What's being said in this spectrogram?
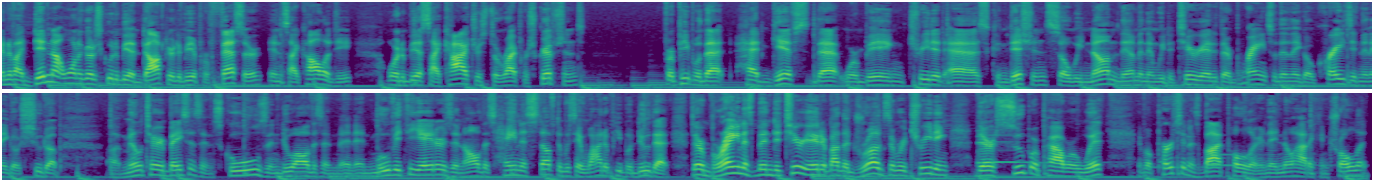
And if I did not want to go to school to be a doctor, to be a professor in psychology, or to be a psychiatrist to write prescriptions, for people that had gifts that were being treated as conditions. So we numbed them and then we deteriorated their brain. So then they go crazy and then they go shoot up uh, military bases and schools and do all this and, and, and, movie theaters and all this heinous stuff that we say, why do people do that? Their brain has been deteriorated by the drugs that we're treating their superpower with. If a person is bipolar and they know how to control it,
